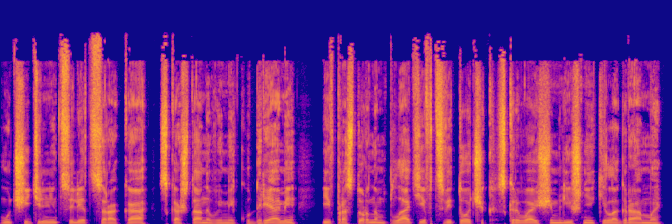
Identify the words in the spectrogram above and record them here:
учительницы лет сорока с каштановыми кудрями и в просторном платье в цветочек, скрывающем лишние килограммы,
